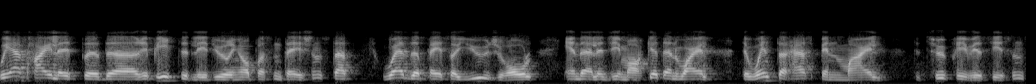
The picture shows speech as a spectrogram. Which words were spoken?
we have highlighted uh, repeatedly during our presentations that weather plays a huge role in the LNG market. And while the winter has been mild the two previous seasons,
